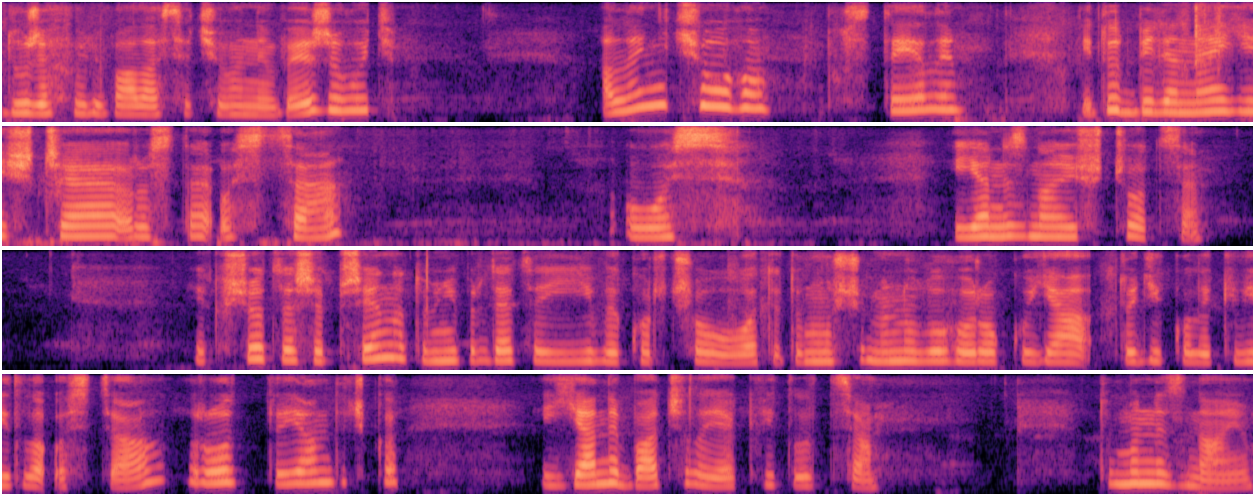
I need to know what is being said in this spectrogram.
Дуже хвилювалася, чи вони виживуть. Але нічого, пустили. І тут біля неї ще росте ось це. Ось. І я не знаю, що це. Якщо це шепшина, то мені прийдеться її викорчовувати, тому що минулого року я, тоді, коли квітла ось ця трояндочка, я не бачила, як квітла ця. Тому не знаю.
